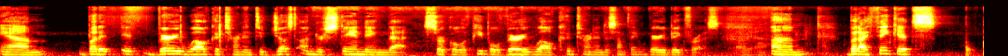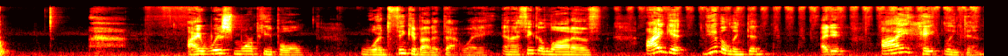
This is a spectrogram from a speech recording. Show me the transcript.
Um, but it, it very well could turn into just understanding that circle of people, very well could turn into something very big for us. oh yeah. Um, but I think it's, I wish more people would think about it that way. And I think a lot of, I get, do you have a LinkedIn? I do. I hate LinkedIn,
